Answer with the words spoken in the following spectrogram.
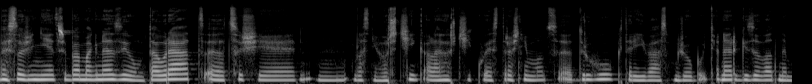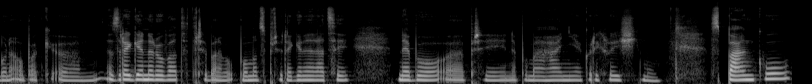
ve složení je třeba magnézium taurát, eh, což je mm, vlastně hořčík, ale hořčíku je strašně moc eh, druhů, který vás můžou buď energizovat, nebo naopak um, zregenerovat, třeba nebo pomoct při regeneraci, nebo uh, při napomáhání jako rychlejšímu spánku.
